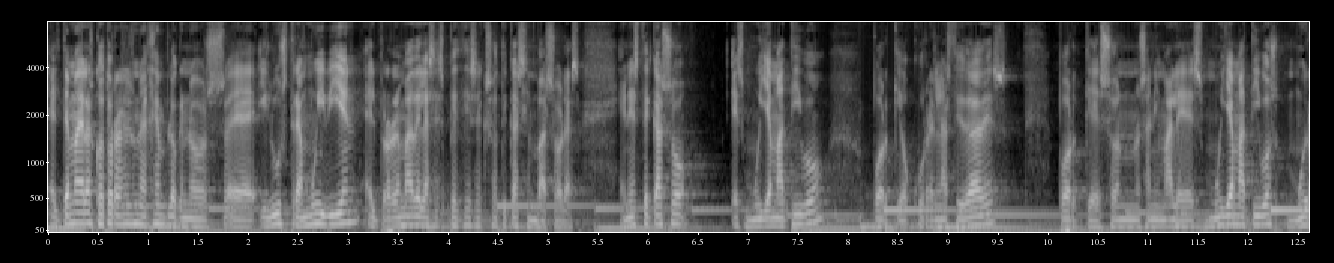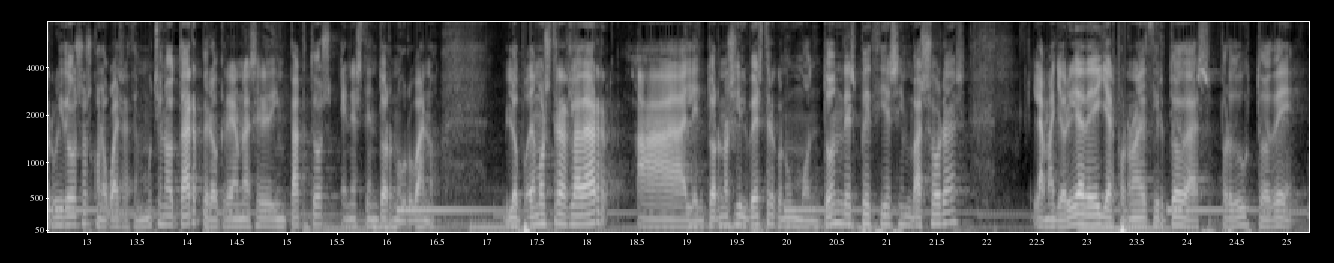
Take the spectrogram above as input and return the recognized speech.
El tema de las cotorras es un ejemplo que nos eh, ilustra muy bien el problema de las especies exóticas invasoras. En este caso es muy llamativo porque ocurre en las ciudades, porque son unos animales muy llamativos, muy ruidosos, con lo cual se hacen mucho notar, pero crean una serie de impactos en este entorno urbano. Lo podemos trasladar al entorno silvestre con un montón de especies invasoras, la mayoría de ellas, por no decir todas, producto de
